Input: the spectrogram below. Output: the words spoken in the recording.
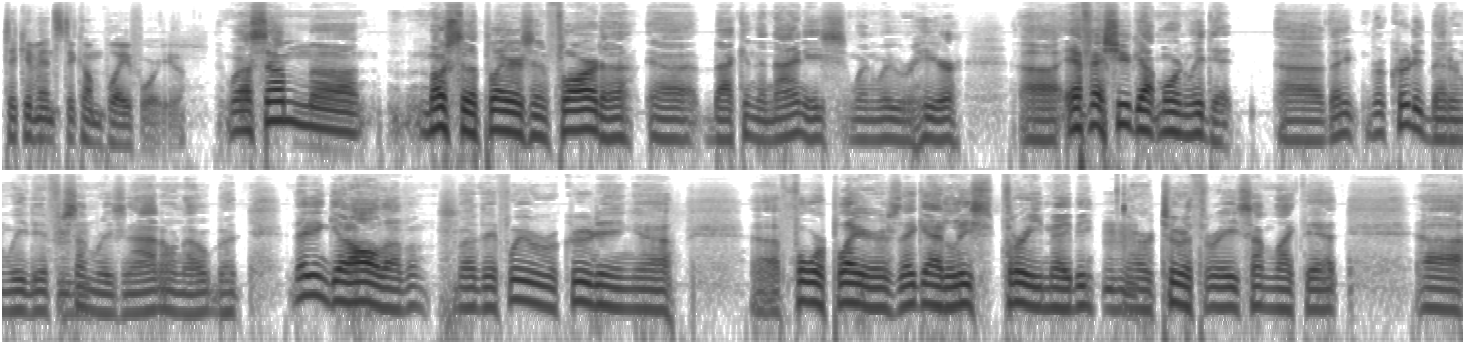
to convince to come play for you. Well, some, uh, most of the players in Florida uh, back in the 90s when we were here, uh, FSU got more than we did. Uh, they recruited better than we did for mm-hmm. some reason. I don't know, but they didn't get all of them. But if we were recruiting uh, uh, four players, they got at least three, maybe, mm-hmm. or two or three, something like that. Uh,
